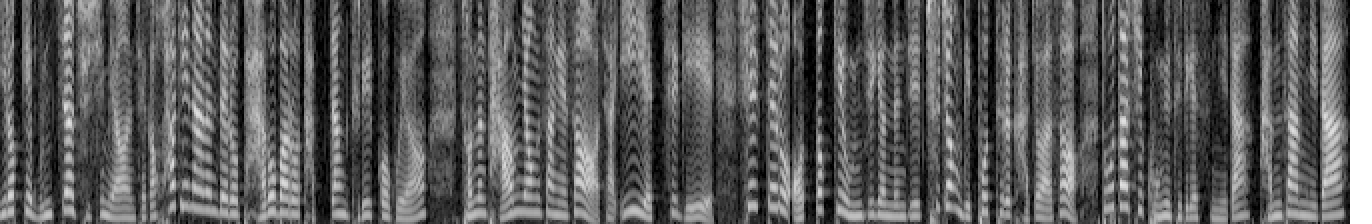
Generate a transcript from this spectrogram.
이렇게 문자 주시면 제가 확인하는 대로 바로바로 답장 드릴 거고요. 저는 다음 영상에서 자, 이 예측이 실제로 어떻게 움직였는지 추정 리포트를 가져와서 또다시 공유 드리겠습니다. 감사합니다.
